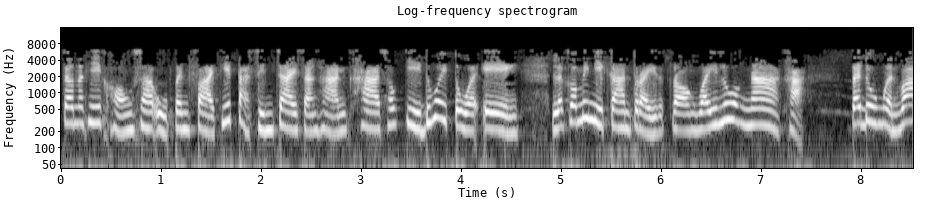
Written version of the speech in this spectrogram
เจ้าหน้าที่ของซาอุเป็นฝ่ายที่ตัดสินใจสังหารคาชอกีด้วยตัวเอง แล้วก็ไม่มีการไตร่ตรองไว้ล่วงหน้าค่ะ แต่ดูเหมือนว่า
